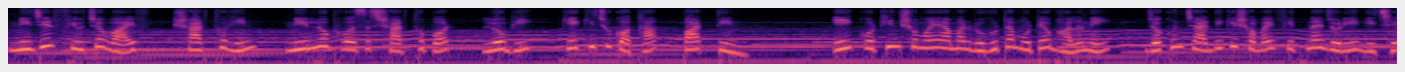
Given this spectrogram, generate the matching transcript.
নিজের ফিউচার ওয়াইফ স্বার্থহীন, নির্লোভ ভার্সেস স্বার্থপর, লোভী, কে কিছু কথা পার্ট তিন। এই কঠিন সময়ে আমার রুহুটা মোটেও ভালো নেই, যখন চারদিকে সবাই ফিতনায় জড়িয়ে গেছে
